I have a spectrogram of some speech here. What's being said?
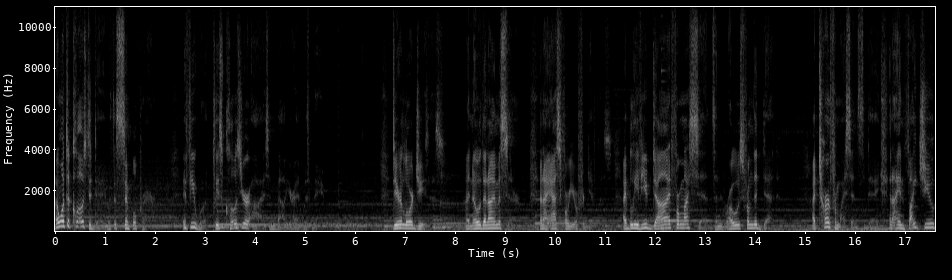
I want to close today with a simple prayer. If you would, please close your eyes and bow your head with me. Dear Lord Jesus, I know that I am a sinner, and I ask for your forgiveness. I believe you died for my sins and rose from the dead. I turn from my sins today, and I invite you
